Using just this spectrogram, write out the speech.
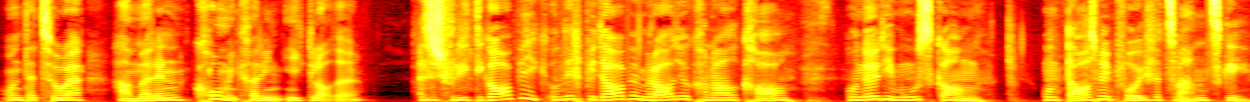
Und dazu haben wir eine Komikerin eingeladen. Es ist Freitagabend und ich bin da beim Radiokanal K und nicht im Ausgang. Und das mit 25.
